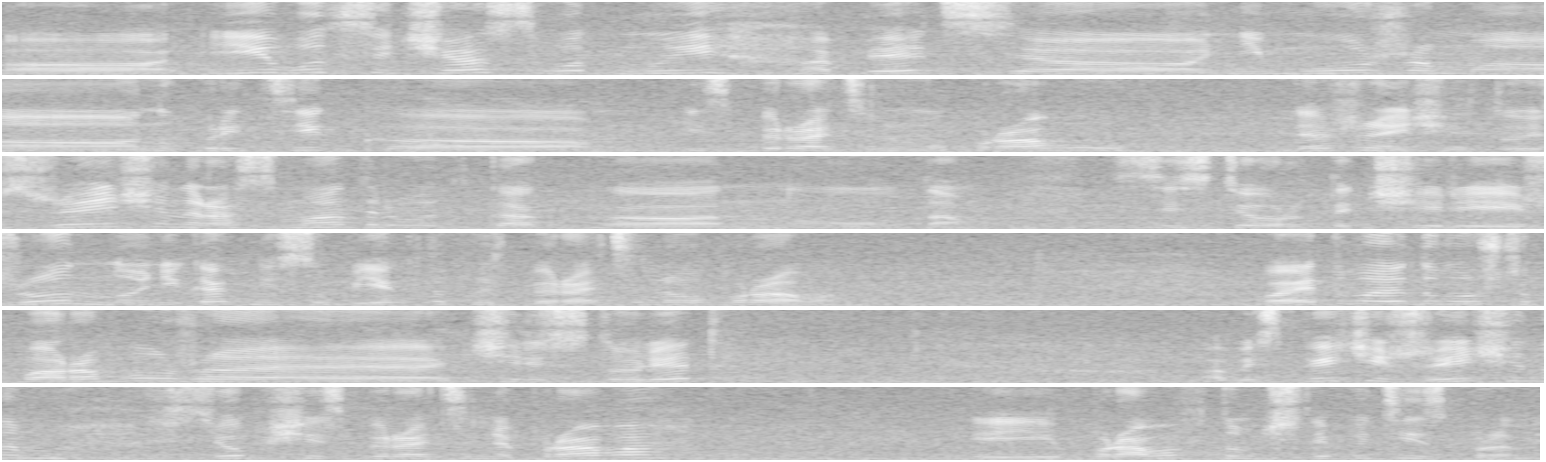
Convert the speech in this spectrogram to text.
Э, и вот сейчас вот мы опять не можем ну, прийти к избирательному праву для женщин. То есть женщин рассматривают как ну, там, сестер, дочерей, жен, но никак не субъектов избирательного права. Поэтому я думаю, что пора бы уже через сто лет обеспечить женщинам всеобщее избирательное право и право в том числе быть избранной.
